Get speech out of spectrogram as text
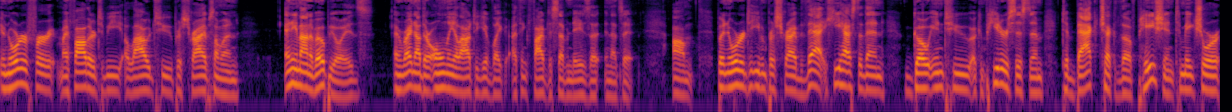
in order for my father to be allowed to prescribe someone any amount of opioids, and right now they're only allowed to give like I think five to seven days, that, and that's it. Um, but in order to even prescribe that, he has to then go into a computer system to back check the patient to make sure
